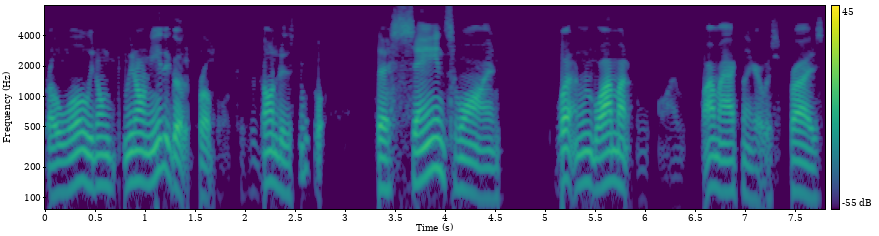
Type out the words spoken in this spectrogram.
Pro Bowl. We don't. We don't need to go to the Pro Bowl because we're going to the Super Bowl. The Saints won. What? Why am I? Why am I acting like I was surprised?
